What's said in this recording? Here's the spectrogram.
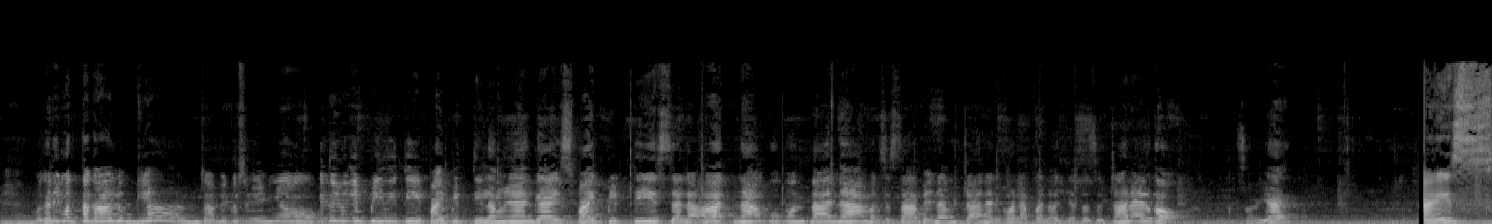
Ayan. Magaling magtagalog yan. Sabi ko sa inyo. Ito yung Infinity. 550 lang yan, guys. 550 sa lahat ng pupunta na magsasabi ng channel ko na panood niya to sa channel ko. So, yan. Guys,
